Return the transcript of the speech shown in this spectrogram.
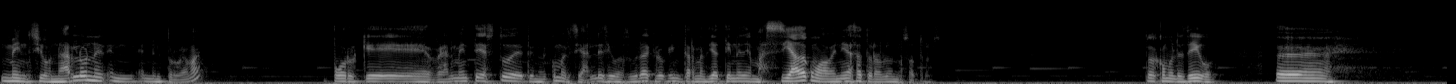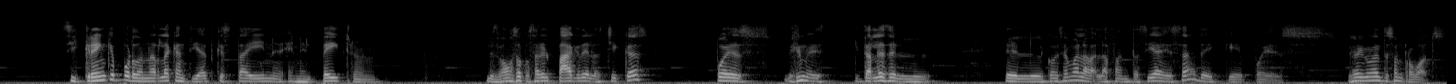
mencionarlo en, el programa. Porque realmente esto de tener comerciales y basura, creo que Internet ya tiene demasiado como a venir a saturarlo nosotros. Entonces, como les digo, eh, si creen que por donar la cantidad que está ahí en, en el Patreon, les vamos a pasar el pack de las chicas, pues déjenme quitarles el, el ¿cómo se llama? La, fantasía esa de que pues realmente son robots.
